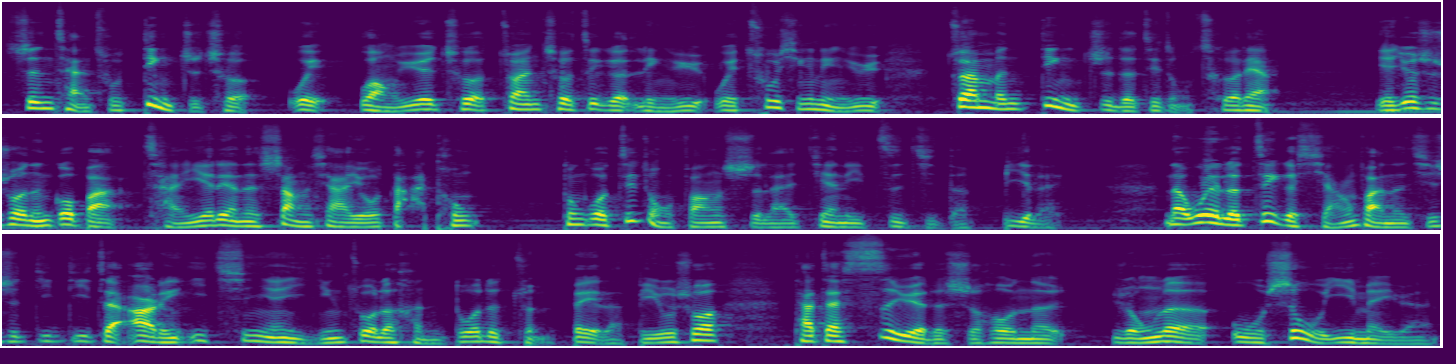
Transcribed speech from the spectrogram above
生产出定制车，为网约车、专车这个领域，为出行领域专门定制的这种车辆。也就是说，能够把产业链的上下游打通，通过这种方式来建立自己的壁垒。那为了这个想法呢，其实滴滴在二零一七年已经做了很多的准备了。比如说，他在四月的时候呢，融了五十五亿美元，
